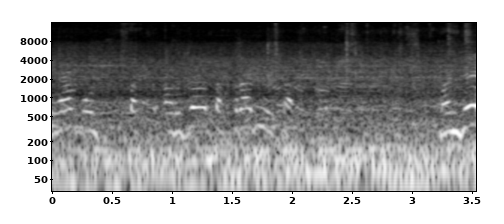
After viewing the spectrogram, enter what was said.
ह्या गोष्टी अर्ज तक्रारी येतात. म्हणजे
